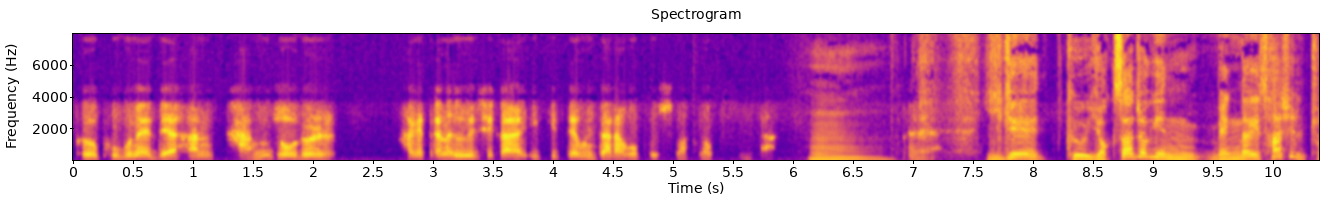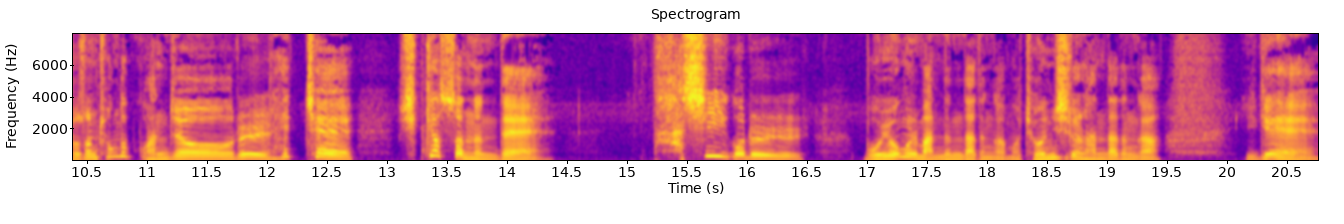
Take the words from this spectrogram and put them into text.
그 부분에 대한 강조를 하겠다는 의지가 있기 때문이다라고 볼 수밖에 없습니다. 음. 네. 이게 그 역사적인 맥락이 사실 조선 총독 관저를 해체시켰었는데 다시 이거를 모형을 만든다든가 뭐 전시를 한다든가 이게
